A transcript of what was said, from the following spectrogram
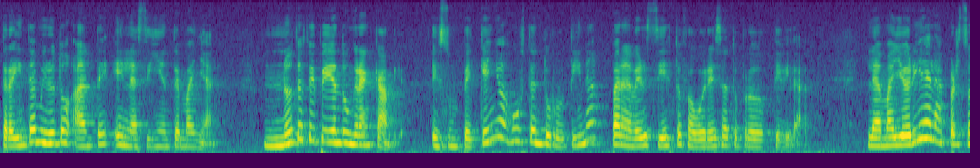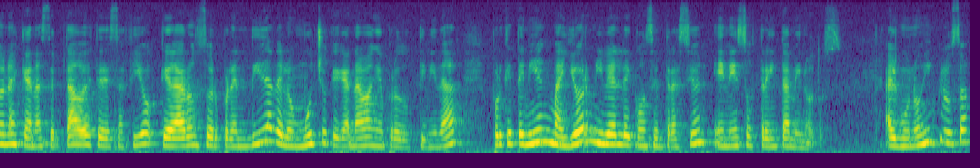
30 minutos antes en la siguiente mañana. No te estoy pidiendo un gran cambio, es un pequeño ajuste en tu rutina para ver si esto favorece a tu productividad. La mayoría de las personas que han aceptado este desafío quedaron sorprendidas de lo mucho que ganaban en productividad porque tenían mayor nivel de concentración en esos 30 minutos. Algunos incluso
